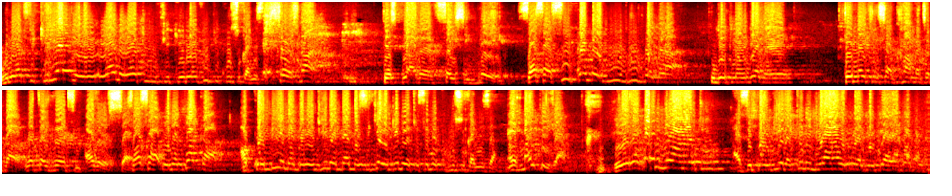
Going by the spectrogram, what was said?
unafikiriaje, wale watu mfikiria vipi kuhusu kanisa? So it's not this brother facing me. Sasa si kwamba huyu ndugu na ndio tunaongea na yeye They're making some comments about what they heard from others say. Sasa unataka akuambie mambo mengine ambayo amesikia wengine wakisema kuhusu kanisa. It might be them. Inaweza kuwa tu ni wao tu, asikwambie, lakini ni wao tu waliongea haya mambo,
